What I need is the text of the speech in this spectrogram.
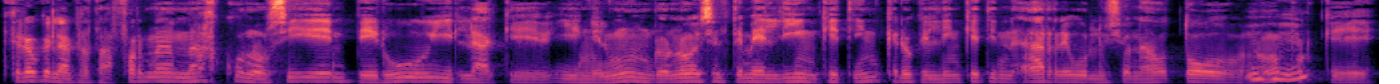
creo que la plataforma más conocida en Perú y la que y en el mundo, ¿no? Es el tema de LinkedIn. Creo que LinkedIn ha revolucionado todo, ¿no? Porque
